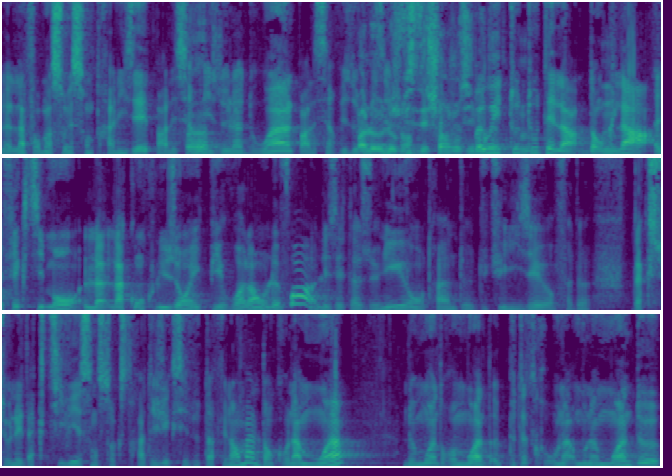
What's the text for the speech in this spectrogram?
L'information est centralisée par les services de la douane, par les services de le- l'office d'échange aussi. ben oui, tout, tout est là. Donc là, effectivement, la, la conclusion, et puis voilà, on le voit, les États-Unis en train d'utiliser, enfin d'actionner, d'activer son stock stratégique, c'est tout à fait normal. Donc on a moins, de moindre, moins, peut-être on a, on a moins de,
